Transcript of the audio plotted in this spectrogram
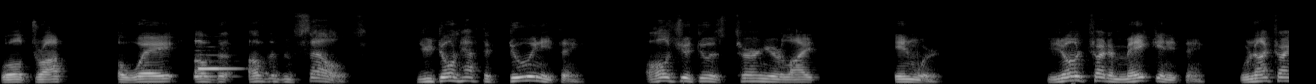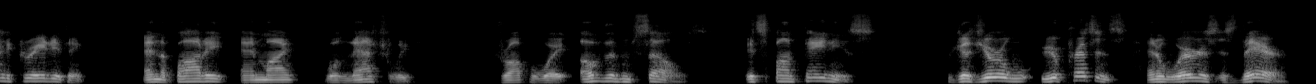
will drop away of, the, of themselves. You don't have to do anything. All you do is turn your light inward. You don't try to make anything. We're not trying to create anything. And the body and mind will naturally drop away of themselves. It's spontaneous because your, your presence and awareness is there.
